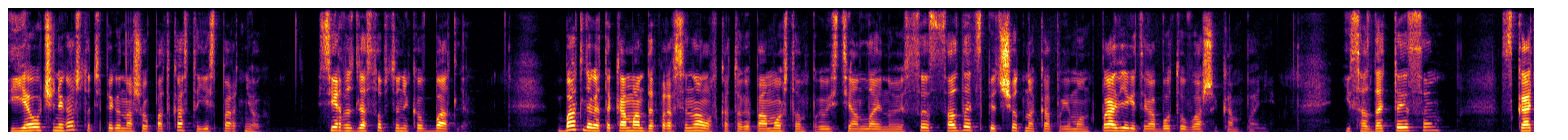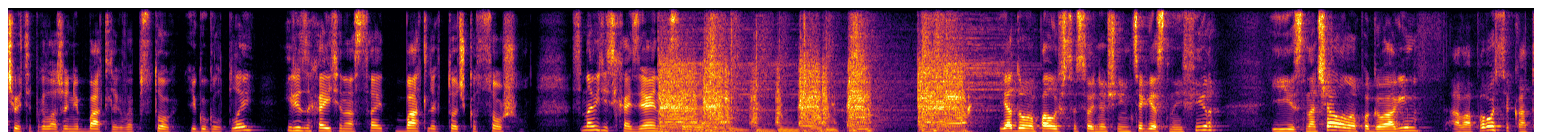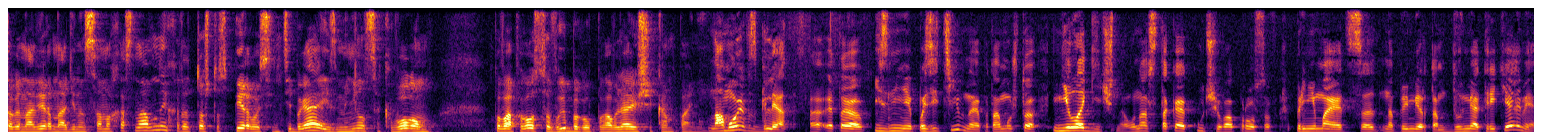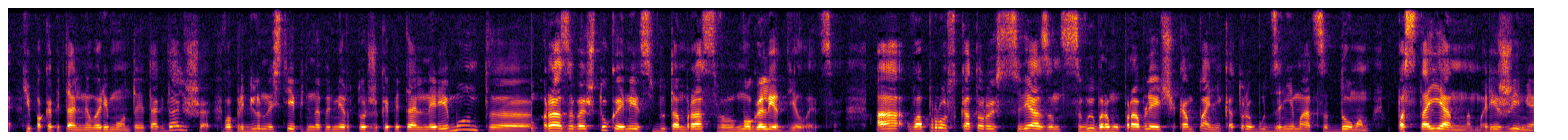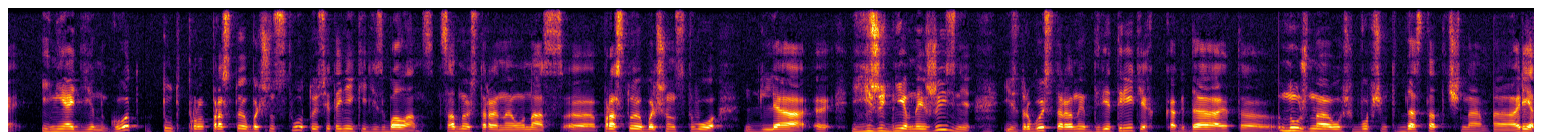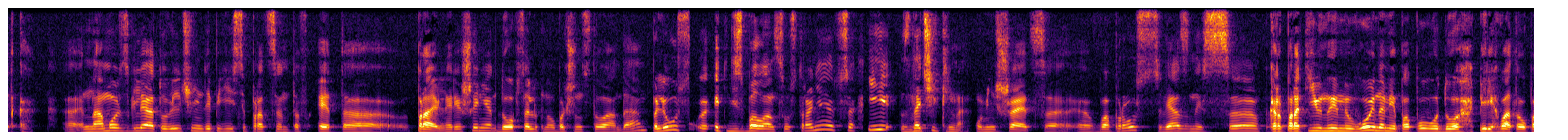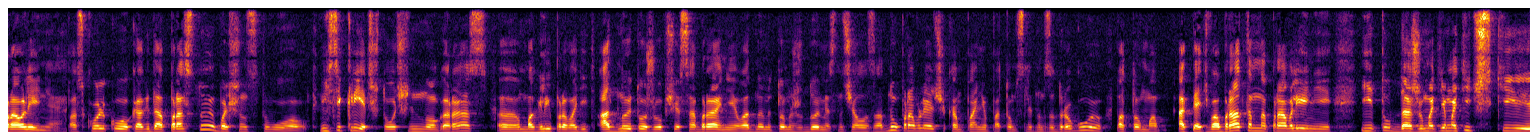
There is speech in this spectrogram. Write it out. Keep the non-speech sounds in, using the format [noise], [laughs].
И я очень рад, что теперь у нашего подкаста есть партнер. Сервис для собственников Батлер. Батлер – это команда профессионалов, которая поможет вам провести онлайн ОСС, создать спецсчет на капремонт, проверить работу вашей компании. И создать ТСМ. Скачивайте приложение Butler в App Store и Google Play или заходите на сайт butler.social. Становитесь хозяином своего. Я думаю, получится сегодня очень интересный эфир. И сначала мы поговорим о вопросе, который, наверное, один из самых основных. Это то, что с 1 сентября изменился кворум по вопросу выбора управляющей компании? На мой взгляд, э, это изменение позитивное, потому что нелогично. У нас такая куча вопросов принимается, например, там двумя третями, типа капитального ремонта и так дальше. В определенной степени, например, тот же капитальный ремонт, э, разовая штука, имеется в виду, там раз в много лет делается. А вопрос, который связан с выбором управляющей компании, которая будет заниматься домом в постоянном режиме и не один год, тут про простое большинство, то есть это некий дисбаланс. С одной стороны у нас э, простое большинство для э, ежедневной жизни, и с другой стороны две трети, когда это нужно, в общем-то, достаточно э, редко. Э, на мой взгляд, увеличение до 50% это правильное решение, до абсолютного большинства, да. Плюс э, эти дисбалансы устраняются и значительно уменьшается э, вопрос, связанный с корпоративными войнами по поводу перехвата управления. Поскольку, когда простое большинство, не секрет, что очень много раз могли проводить одно и то же общее собрание в одном и том же доме сначала за одну управляющую компанию, потом следом за другую, потом опять в обратном направлении. И тут даже математически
